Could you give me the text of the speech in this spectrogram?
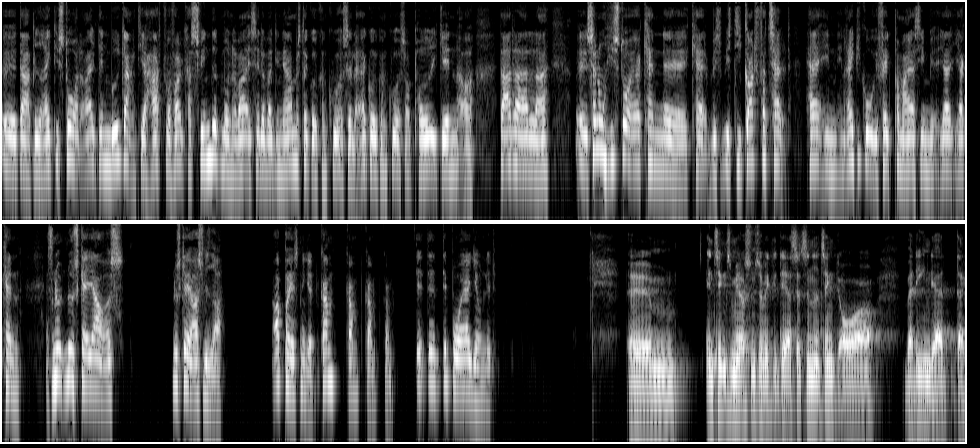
øh, der er blevet rigtig stort, og alt den modgang, de har haft, hvor folk har svindet dem undervejs, eller hvor de nærmest er gået konkurs, eller er gået konkurs og prøvet igen, og da da da da. Øh, sådan nogle historier kan, øh, kan hvis, hvis de er godt fortalt, have en, en rigtig god effekt på mig, at sige, jeg, jeg kan, altså nu, nu skal jeg også, nu skal jeg også videre. Op på hesten igen. Kom, kom, kom, kom. Det, det, det bruger jeg jævnligt. Øhm, en ting, som jeg også synes er vigtigt, det er at sætte sig ned og tænke over, hvad det egentlig er, der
